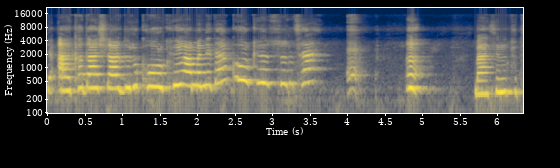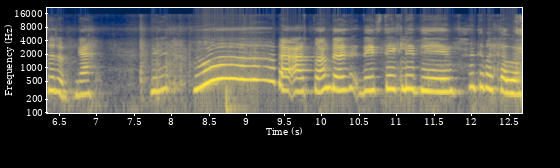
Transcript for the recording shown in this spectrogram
Ya arkadaşlar Duru korkuyor ama neden korkuyorsun sen? Ben seni tutarım. Gel. Ben alttan destekledim. Hadi bakalım.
